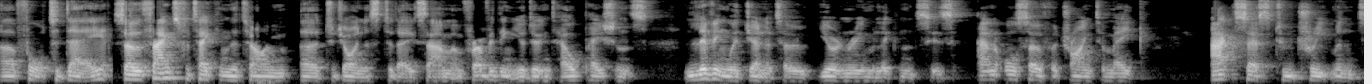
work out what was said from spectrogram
uh, for today. So thanks for taking the time uh, to join us today, Sam, and for everything you're doing to help patients living with genitourinary malignancies and also for trying to make access to treatment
